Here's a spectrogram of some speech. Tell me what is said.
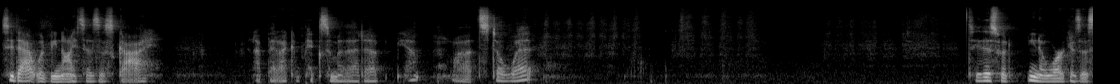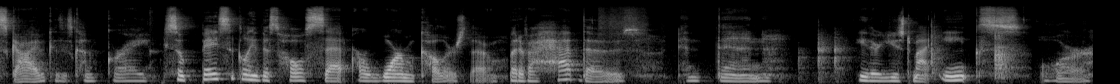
See, that would be nice as a sky. And I bet I can pick some of that up. Yep, while it's still wet. See, this would, you know, work as a sky because it's kind of gray. So basically this whole set are warm colors though. But if I had those and then either used my inks or,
